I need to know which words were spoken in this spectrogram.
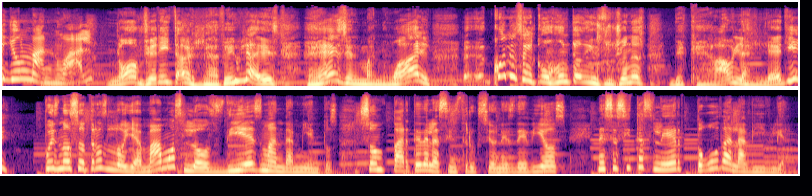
hay un manual? No, Fierita, la Biblia es, es el manual. Eh, ¿Cuál es el conjunto de instrucciones de que hablas, Lady? Pues nosotros lo llamamos los 10 mandamientos. Son parte de las instrucciones de Dios. Necesitas leer toda la Biblia.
